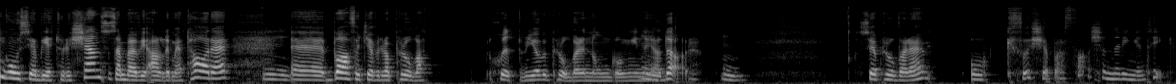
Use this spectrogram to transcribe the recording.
en gång så jag vet hur det känns och sen behöver jag aldrig mer ta det. Eh, bara för att jag vill ha provat skiten, jag vill prova det någon gång innan jag dör. Mm. Så jag provade och först jag bara, fan känner ingenting.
